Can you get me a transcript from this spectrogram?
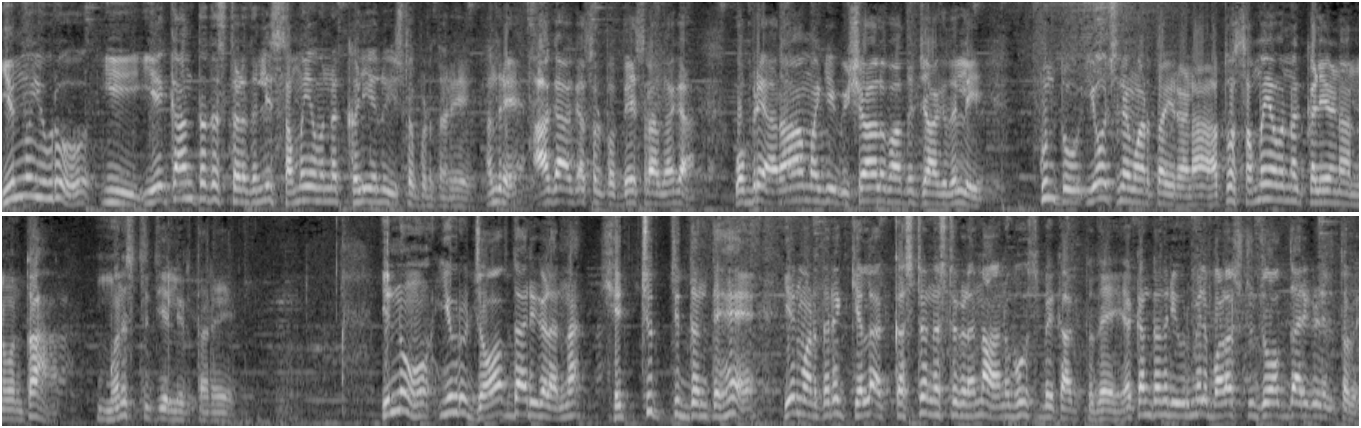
ಇನ್ನು ಇವರು ಈ ಏಕಾಂತದ ಸ್ಥಳದಲ್ಲಿ ಸಮಯವನ್ನು ಕಳೆಯಲು ಇಷ್ಟಪಡ್ತಾರೆ. ಅಂದರೆ ಆಗ ಆಗ ಸ್ವಲ್ಪ ಬೇಸರ ಆದಾಗ ಒಬ್ಬರೇ ಆರಾಮಾಗಿ ವಿಶಾಲವಾದ ಜಾಗದಲ್ಲಿ ಕುಂತು ಯೋಚನೆ ಮಾಡ್ತಾ ಇರೋಣ ಅಥವಾ ಸಮಯವನ್ನು ಕಳೆಯೋಣ ಅನ್ನುವಂತಹ ಮನಸ್ಥಿತಿಯಲ್ಲಿರ್ತಾರೆ. ಇನ್ನು ಇವರು ಜವಾಬ್ದಾರಿಗಳನ್ನು ಹೆಚ್ಚುತ್ತಿದ್ದಂತೆಯೇ ಏನು ಮಾಡ್ತಾರೆ? ಕೆಲ ಕಷ್ಟ ನಷ್ಟಗಳನ್ನು ಅನುಭವಿಸಬೇಕಾಗ್ತದೆ. ಯಾಕಂತಂದ್ರೆ ಇವ್ರ ಮೇಲೆ ಭಾಳಷ್ಟು ಜವಾಬ್ದಾರಿಗಳಿರ್ತವೆ.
